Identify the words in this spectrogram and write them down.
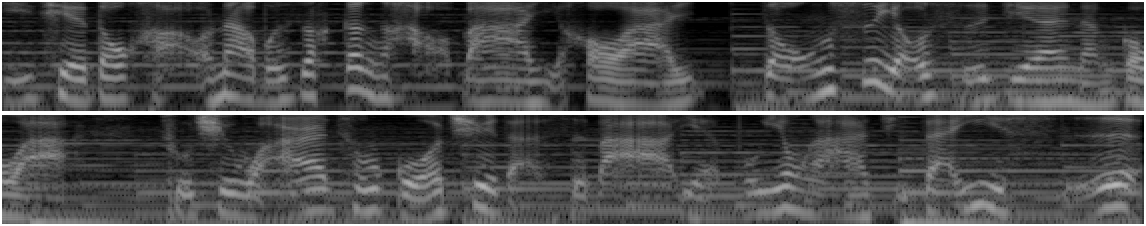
一切都好，那不是更好吗？以后啊，总是有时间能够啊，出去玩，出国去的是吧？也不用啊，急在一时。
